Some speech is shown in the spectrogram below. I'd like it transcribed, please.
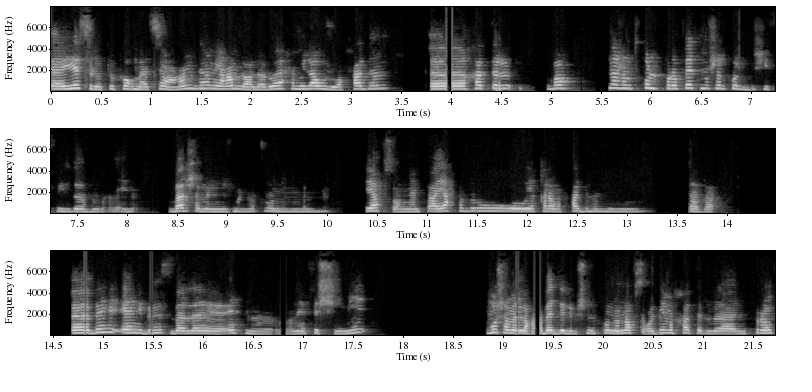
ياسر auto-formation عندهم يعملوا على رواحهم يلوجوا وحدهم خاطر bon نجم تقول البروفيت مش الكل باش يفيدوهم معناها برشا من جماعتهم يفصلوا من يحضروا ويقراوا وحدهم و ça va آه باهي يعني بالنسبة لإحنا معناها في ال chimie مش من العباد اللي باش نكونوا نفسه ديما خاطر ال prof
